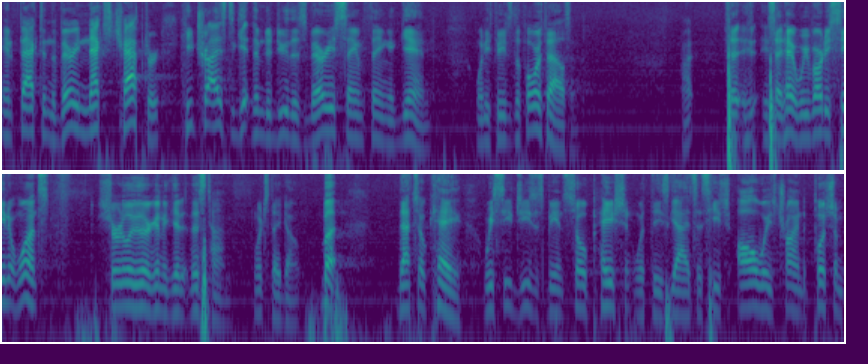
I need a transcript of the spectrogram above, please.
In fact, in the very next chapter, he tries to get them to do this very same thing again when he feeds the 4,000. Right? He said, Hey, we've already seen it once. Surely they're going to get it this time, which they don't. But that's okay. We see Jesus being so patient with these guys as he's always trying to push them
